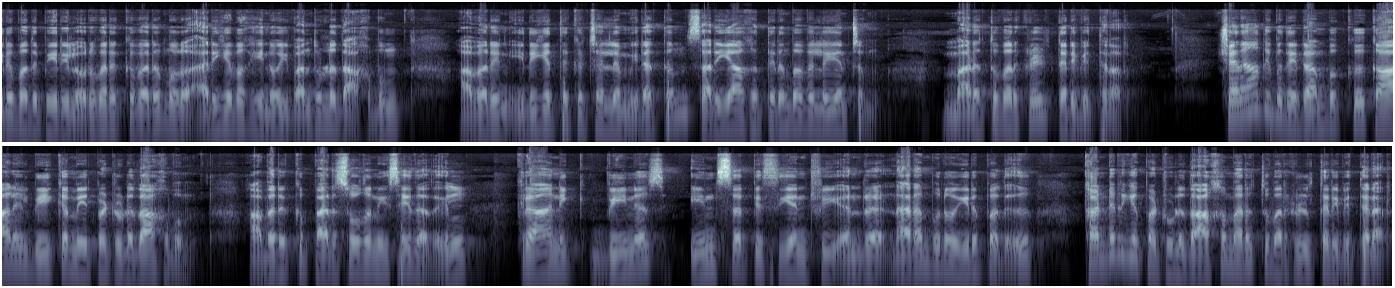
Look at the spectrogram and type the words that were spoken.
இருபது பேரில் ஒருவருக்கு வரும் ஒரு அரிய வகை நோய் வந்துள்ளதாகவும் அவரின் இதயத்துக்கு செல்லும் இரத்தம் சரியாக திரும்பவில்லை என்றும் மருத்துவர்கள் தெரிவித்தனர். ஜனாதிபதி ட்ரம்புக்கு காலில் வீக்கம் ஏற்பட்டுள்ளதாகவும் அவருக்கு பரிசோதனை செய்ததில் கிரானிக் வீனஸ் இன்சபிசியன்ட்ரி என்ற நரம்பு நோய் இருப்பது கண்டறியப்பட்டுள்ளதாக மருத்துவர்கள் தெரிவித்தனர்.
